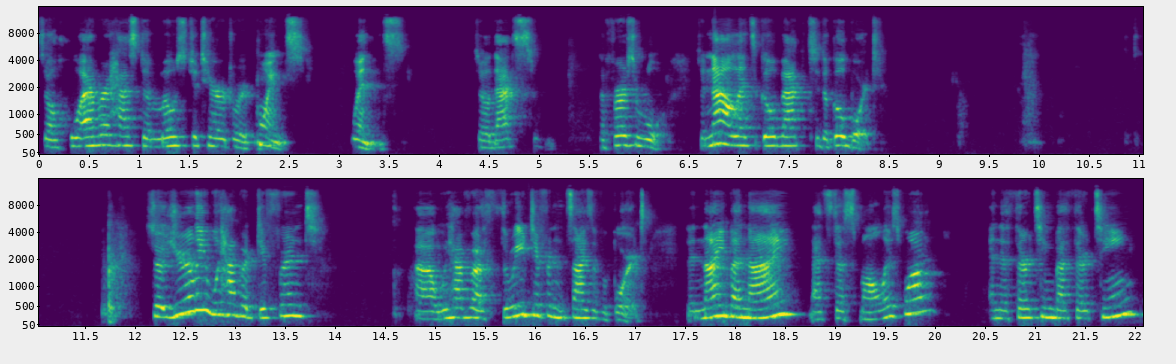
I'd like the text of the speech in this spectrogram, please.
So whoever has the most territory points wins. So that's the first rule. So now let's go back to the go board. So usually we have a different, uh, we have a three different size of a board. The nine by nine, that's the smallest one and the 13 by 13.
